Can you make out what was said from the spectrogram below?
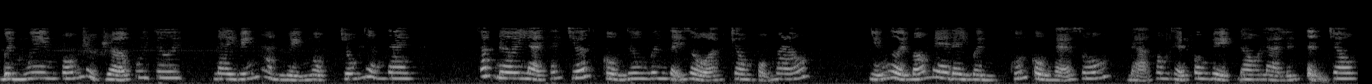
bình nguyên vốn rực rỡ vui tươi, nay biến thành luyện ngục chốn nhân gian. Khắp nơi là xác chết cùng thương binh dãy dụa trong vũng máu. Những người máu me đầy mình cuối cùng ngã xuống, đã không thể phân biệt đâu là lính Tịnh Châu,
